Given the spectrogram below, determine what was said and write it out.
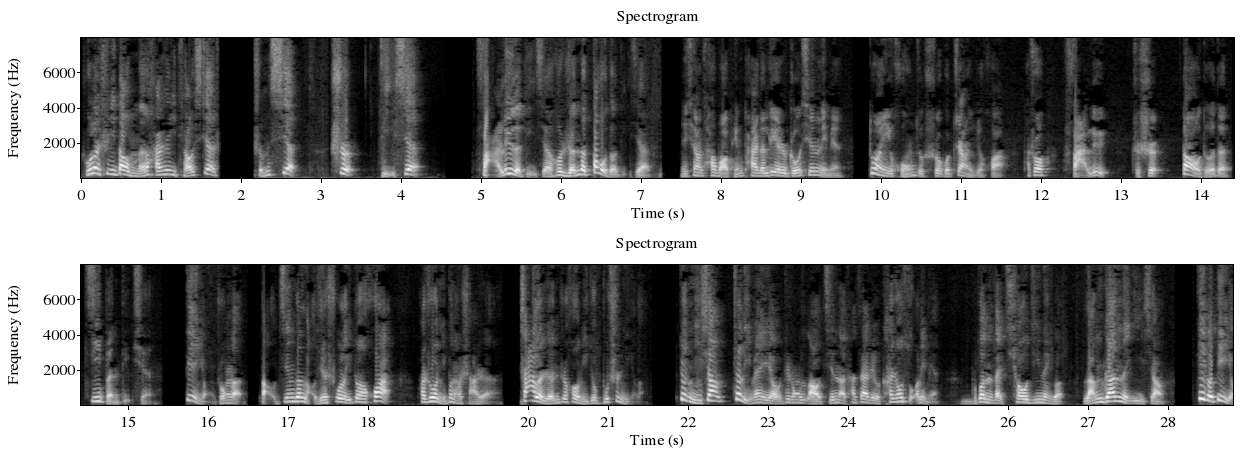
除了是一道门，还是一条线？什么线？是底线。法律的底线和人的道德底线，你像曹保平拍的《烈日灼心》里面，段奕宏就说过这样一句话，他说：“法律只是道德的基本底线。”电影中呢，老金跟老金说了一段话，他说：“你不能杀人，杀了人之后你就不是你了。”就你像这里面也有这种老金呢，他在这个看守所里面不断的在敲击那个栏杆的意象，这个电影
